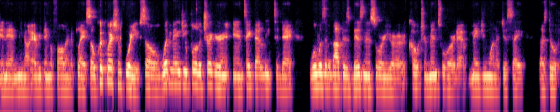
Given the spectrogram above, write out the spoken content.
and then you know everything will fall into place. So, quick question for you. So, what made you pull the trigger and, and take that leap today? What was it about this business or your coach or mentor that made you want to just say, "Let's do it"?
